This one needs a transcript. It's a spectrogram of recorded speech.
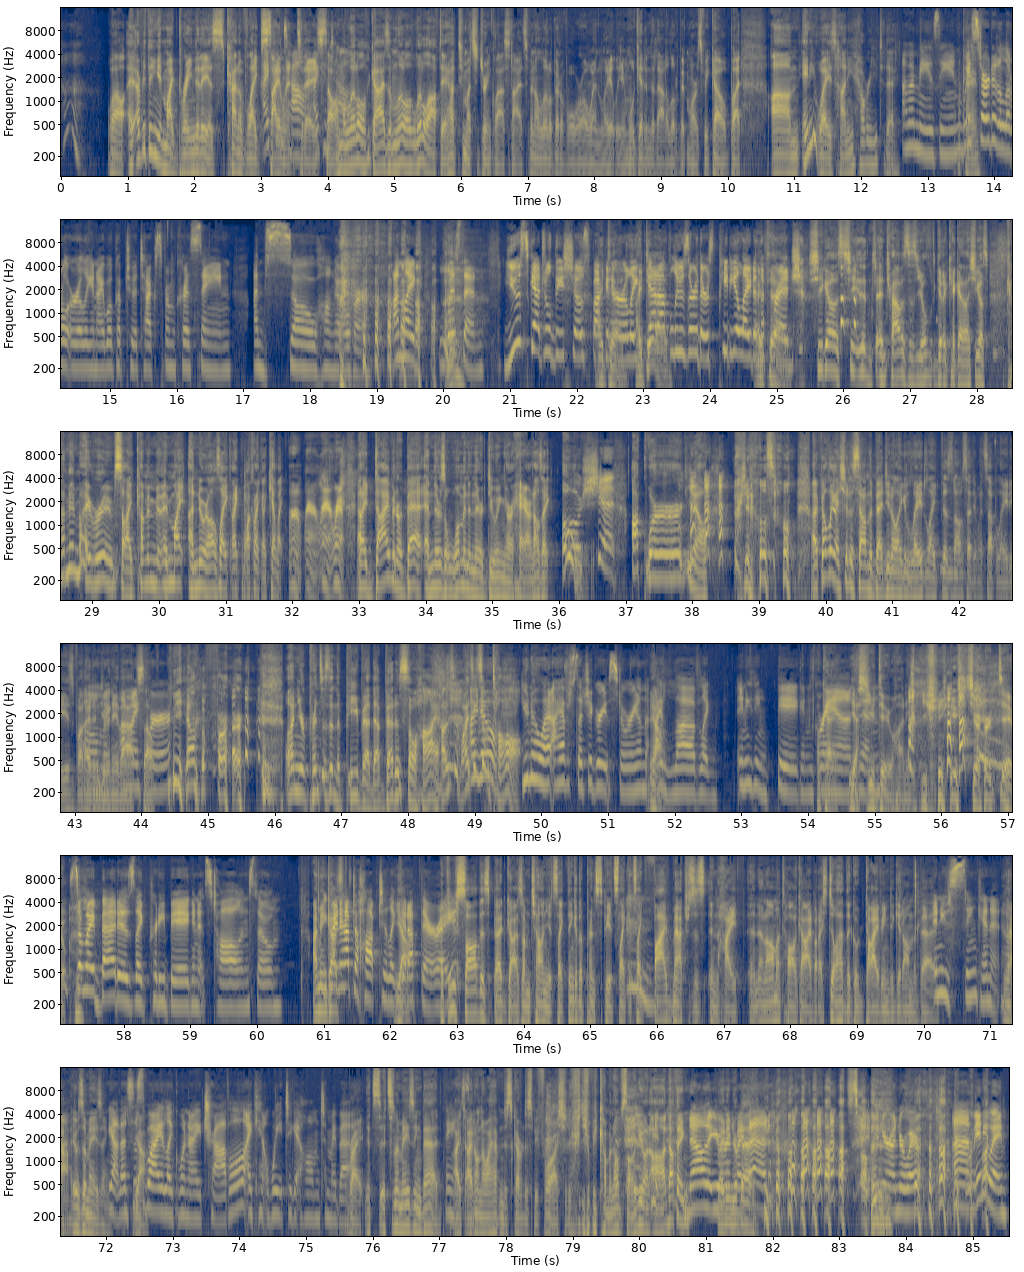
Well, everything in my brain today is kind of like I silent today. So I'm a little, guys, I'm a little, a little off today. I had too much to drink last night. It's been a little bit of a whirlwind lately, and we'll get into that a little bit more as we go. But, um, anyways, honey, how are you today? I'm amazing. Okay. We started a little early, and I woke up to a text from Chris saying, I'm so hungover. I'm like, listen, you scheduled these shows fucking early. I Get did. up, loser. There's Pedialyte in I the did. fridge. She goes, she and, and Travis says, you'll get a kick out of that. She goes, come in my room. So I come in, in my underwear. I was like, like walk like a kid, like, "Rah, rah, rah, rah." and I dive in her bed, and there's a woman in there doing her hair, and I was like, oh, Oh, shit. awkward, you know, you know. So I felt like I should have sat on the bed, you know, like laid like this, and all of a sudden, what's up, ladies? But I Oh, didn't do any of on that. my so fur. yeah, on the fur, on your princess in the pea bed. That bed is so high. How is it? Why is I it know. so tall? You know what? I have such a great story on that. Yeah. I love like anything big and okay. grand. Yes, you do, honey. you, you sure do. So my bed is like pretty big and it's tall, and so I mean, you kind of have to hop to like get up there, right? If you saw this bed, guys, I'm telling you, it's like think of the Prince P. It's like it's like five mattresses in height, and, and I'm a tall guy, but I still had to go diving to get on the bed. and you sink in it. yeah, it was amazing. Yeah, this is why like when I travel, I can't wait to get home to my bed. Right, it's it's an amazing bed. I, I don't know. I haven't discovered this before. I should you'll be coming up. So you doing uh, nothing. Now that you're laying in, your my bed, in your underwear. Um, anyway,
